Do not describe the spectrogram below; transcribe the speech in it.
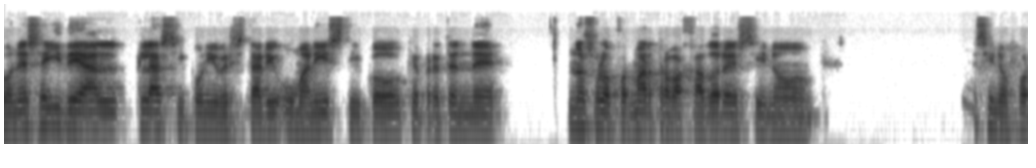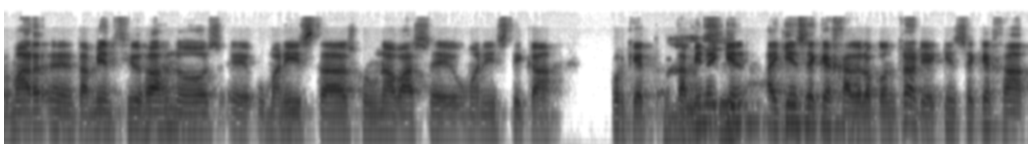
con ese ideal clásico universitario humanístico que pretende no solo formar trabajadores, sino, sino formar eh, también ciudadanos eh, humanistas con una base humanística. Porque también hay, quien, hay quien se queja de lo contrario, hay quien se queja,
